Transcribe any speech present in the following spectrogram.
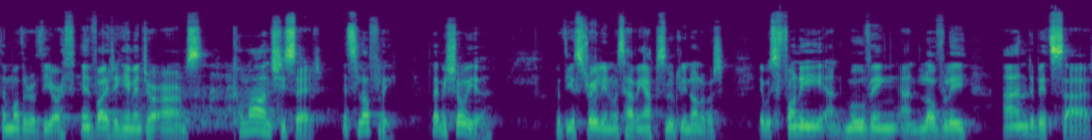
the mother of the earth, inviting him into her arms. Come on, she said. It's lovely. Let me show you. But the Australian was having absolutely none of it. It was funny and moving and lovely and a bit sad.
